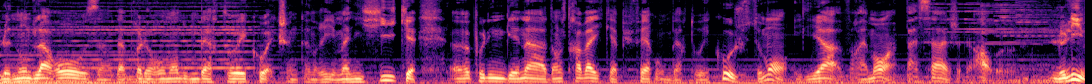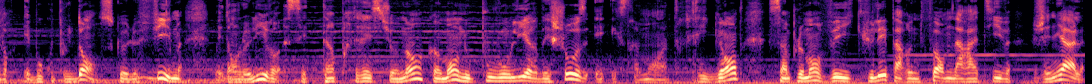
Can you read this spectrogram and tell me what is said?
Le nom de la rose, d'après le roman d'Umberto Eco, Sean Connery, magnifique. Euh, Pauline Guéna, dans le travail qu'a pu faire Umberto Eco, justement, il y a vraiment un passage. Alors, euh, le livre est beaucoup plus dense que le film, mais dans le livre, c'est impressionnant comment nous pouvons lire des choses et extrêmement intrigantes, simplement véhiculées par une forme narrative géniale,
